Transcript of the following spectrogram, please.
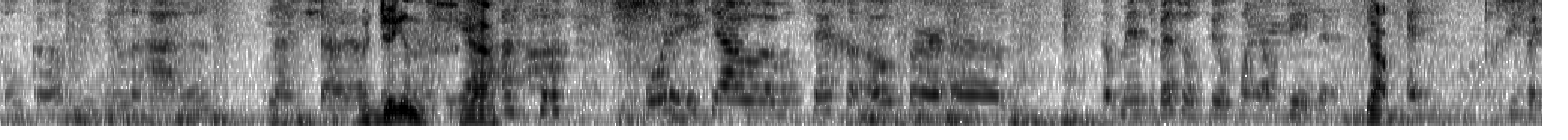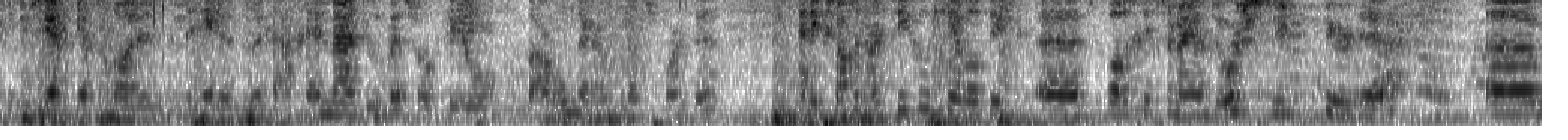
podcast, in Wilde Haren. Kleine shout-out. Met Jiggins, hoorde ik jou eh, wat zeggen over ehm, dat mensen best wel veel van jou willen. ja. En precies wat je nu zegt, je hebt gewoon een, een hele drukke agenda, doet best wel veel, waaronder elke dag sporten. En ik zag een artikeltje wat ik eh, toevallig gisteren naar jou doorstuurde. Ehm,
